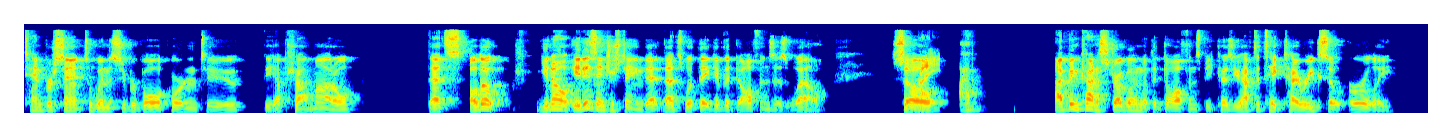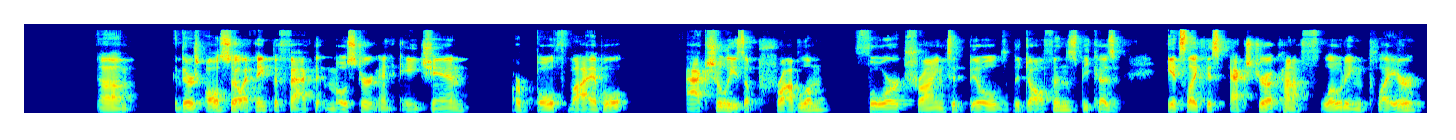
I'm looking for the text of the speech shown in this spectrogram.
10% to win the Super Bowl according to the upshot model. That's although you know it is interesting that that's what they give the Dolphins as well. So right. I've I've been kind of struggling with the Dolphins because you have to take Tyreek so early. Um, there's also I think the fact that Mostert and Achane are both viable actually is a problem for trying to build the Dolphins because it's like this extra kind of floating player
